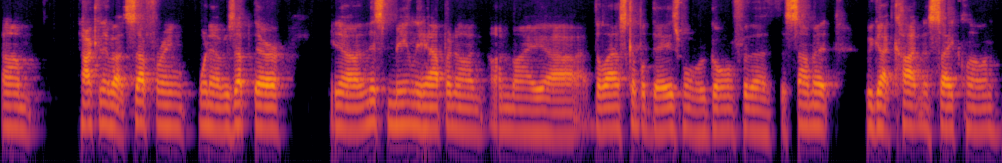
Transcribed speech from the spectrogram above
Um, talking about suffering when I was up there, you know, and this mainly happened on on my uh, the last couple days when we are going for the the summit. We got caught in a cyclone.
